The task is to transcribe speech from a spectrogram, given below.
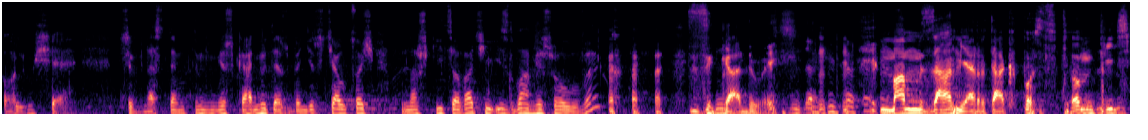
Holmesie, czy w następnym mieszkaniu też będziesz chciał coś naszkicować i złamiesz ołówek? Zgadłeś. Mam zamiar tak postąpić.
